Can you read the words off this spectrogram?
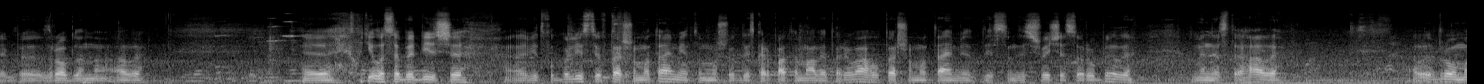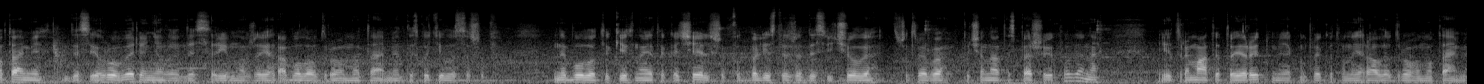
якби, зроблена. Але е, хотілося б більше е, від футболістів в першому таймі, тому що десь Карпати мали перевагу в першому таймі, десь вони швидше все робили, ми не встигали. Але в другому таймі десь ігру вирівняли, десь рівна вже ігра була в другому таймі. Десь хотілося, щоб не було таких знаєте, качель, щоб футболісти вже десь відчули, що треба починати з першої хвилини і тримати той ритм, як, наприклад, вони грали в другому таймі.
